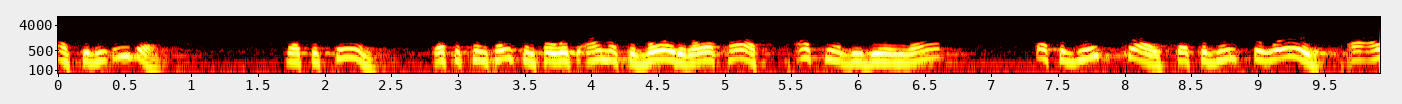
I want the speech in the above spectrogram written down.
I shouldn't do that. That's a sin. That's a temptation for which I must avoid at all costs. I can't be doing that. That's against Christ. That's against the Word. I, I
